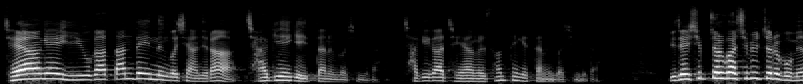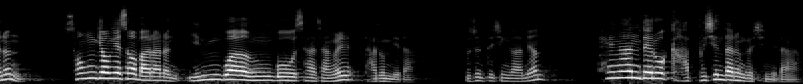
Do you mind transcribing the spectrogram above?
재앙의 이유가 딴 데 있는 것이 아니라 자기에게 있다는 것입니다. 자기가 재앙을 선택했다는 것입니다. 이제 10절과 11절을 보면은 성경에서 말하는 인과응보 사상을 다룹니다. 무슨 뜻인가 하면 행한 대로 갚으신다는 것입니다.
